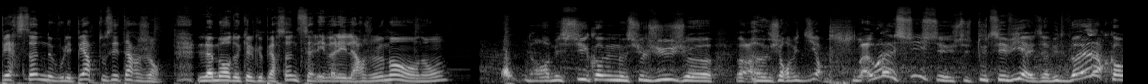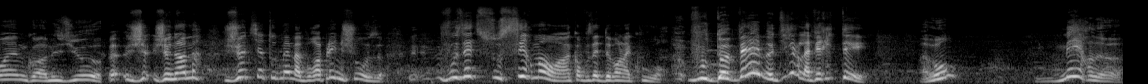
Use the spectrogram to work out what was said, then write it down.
personne ne voulait perdre tout cet argent. La mort de quelques personnes, ça les valait largement, non? Non, mais si, quand même, monsieur le juge, euh, euh, j'ai envie de dire, pff, bah ouais, si, c'est, toutes ces vies, elles avaient de valeur quand même, quoi, à mes yeux. Euh, je- jeune homme, je tiens tout de même à vous rappeler une chose. Vous êtes sous serment hein, quand vous êtes devant la cour. Vous devez me dire la vérité. Ah bon? Merde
